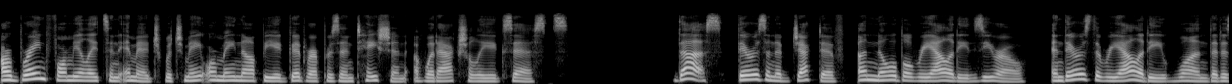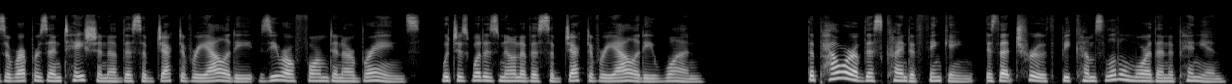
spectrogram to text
Our brain formulates an image which may or may not be a good representation of what actually exists. Thus, there is an objective, unknowable reality 0, and there is the reality 1 that is a representation of this objective reality 0 formed in our brains, which is what is known of as subjective reality 1. The power of this kind of thinking is that truth becomes little more than opinion.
